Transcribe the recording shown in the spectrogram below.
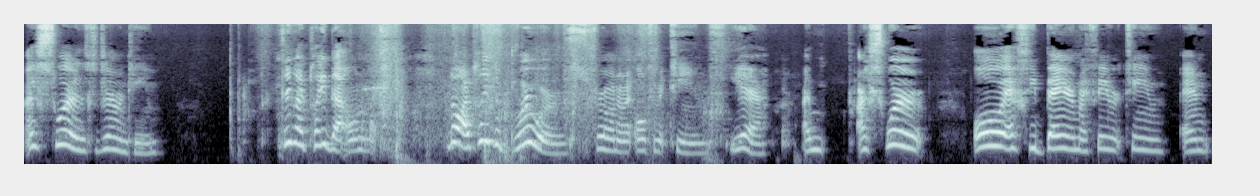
I swear that's a German team. I think I played that one of my. No, I played the Brewers for one of my ultimate teams. Yeah, I'm. I swear. Oh, FC Bayern, my favorite team, and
